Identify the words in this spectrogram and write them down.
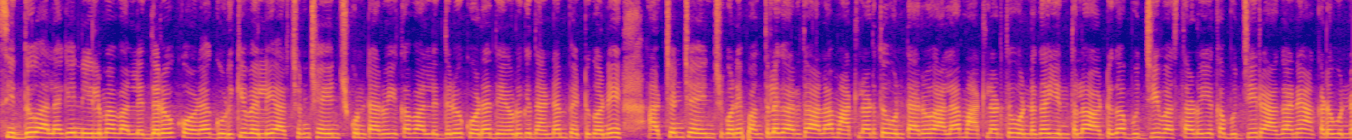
సిద్ధు అలాగే నీలిమ వాళ్ళిద్దరూ కూడా గుడికి వెళ్ళి అర్చన చేయించుకుంటారు. ఇక వాళ్ళిద్దరూ కూడా దేవుడికి దండం పెట్టుకొని అర్చన చేయించుకొని పంతులు గారితో అలా మాట్లాడుతూ ఉంటారు. అలా మాట్లాడుతూ ఉండగా ఇంతలో అటుగా బుజ్జి వస్తాడు. ఇక బుజ్జి రాగానే అక్కడ ఉన్న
